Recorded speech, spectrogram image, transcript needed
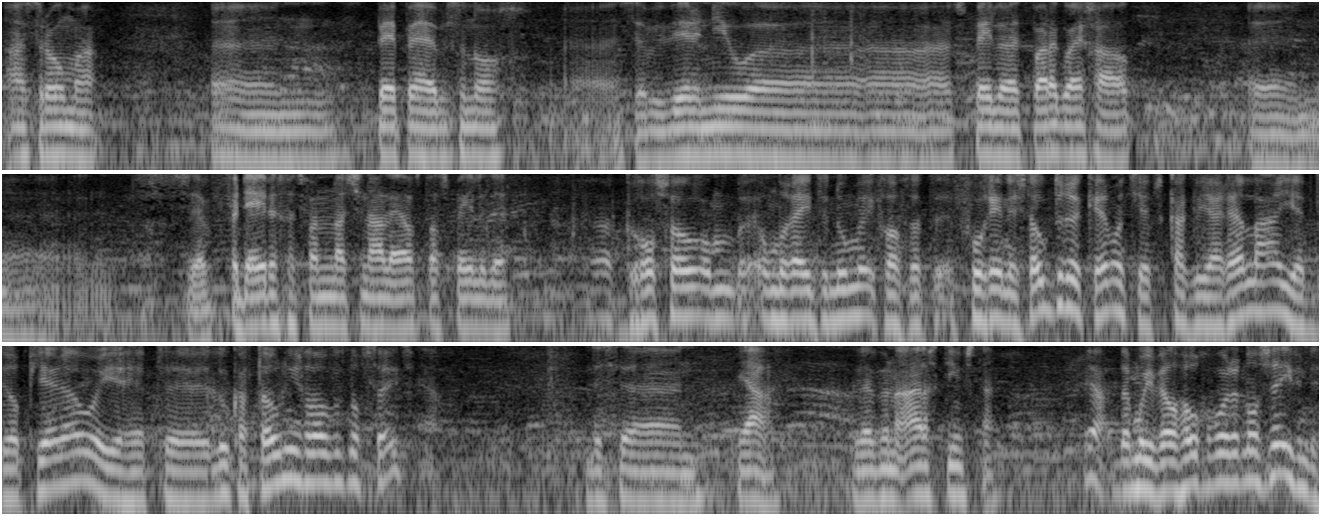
AS Roma. Pepe hebben ze nog. Eh, ze hebben weer een nieuwe eh, speler uit Paraguay gehaald. En, eh, ze verdedigers van de nationale elftal spelen er. Grosso, om, om er één te noemen. Ik geloof dat voorin is het ook druk, hè? Want je hebt Cagliarella, je hebt Del Piero... en je hebt uh, Luca Toni, geloof ik, nog steeds. Ja. Dus uh, ja, we hebben een aardig team staan. Ja, dan moet je wel hoger worden dan zevende.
